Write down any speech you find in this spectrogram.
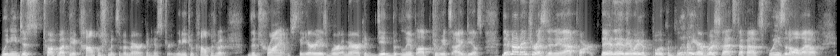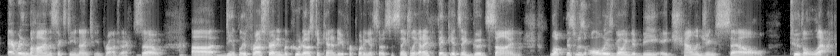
we need to talk about the accomplishments of American history. We need to accomplish about the triumphs, the areas where America did live up to its ideals." They're not interested in any of that part. They they they would completely airbrush that stuff out, squeeze it all out, everything behind the 1619 project. So uh, deeply frustrating, but kudos to Kennedy for putting it so succinctly, and I think it's a good sign look, this was always going to be a challenging sell to the left.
